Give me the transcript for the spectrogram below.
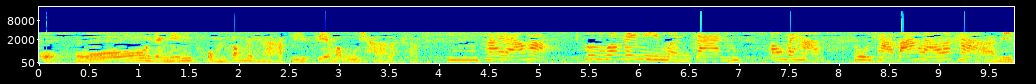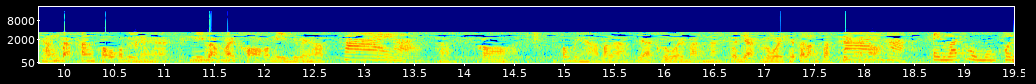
โอ้โห อย่างนี้นี่ผมต้องไปหาปีเสียมาบูชาแล้วครับ อืมใช่แล้วค่ะพึ่งก็ไม่มีเหมือนกันต้องไปหาบูชาบ้างแล้วล่ะค่ะอ่ามีทั้งแบบตั้งโต๊ะก็มีนะฮะ มีแบบห้อยคอก็มีใช่ไหมครับ ใช่ค่ะ ครับ ก็ต้องไปหามาแล้ว อยากรวยบ้างนะคนอยากรวยใช้พลังศักดิ์สิทธิ์ใช่นะเนาะค่ะ เป็นวัตถุมงคล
